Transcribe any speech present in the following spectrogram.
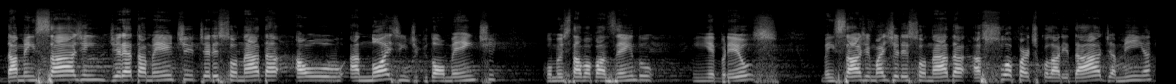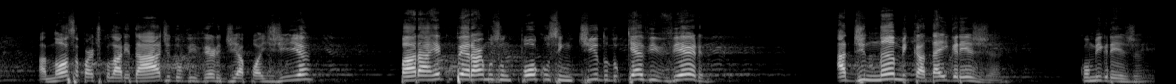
da mensagem diretamente direcionada ao, a nós individualmente, como eu estava fazendo em Hebreus, mensagem mais direcionada à sua particularidade, a minha, a nossa particularidade do viver dia após dia, para recuperarmos um pouco o sentido do que é viver a dinâmica da igreja, como igreja.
